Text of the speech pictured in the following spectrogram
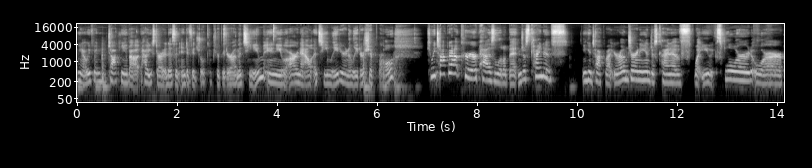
you know we've been talking about how you started as an individual contributor on the team and you are now a team leader in a leadership role. Can we talk about career paths a little bit and just kind of you can talk about your own journey and just kind of what you explored or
